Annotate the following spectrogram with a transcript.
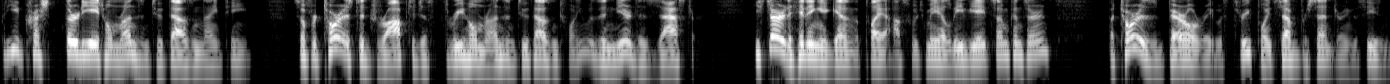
but he had crushed 38 home runs in 2019. So for Torres to drop to just three home runs in 2020 was a near disaster. He started hitting again in the playoffs, which may alleviate some concerns, but Torres' barrel rate was 3.7% during the season,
